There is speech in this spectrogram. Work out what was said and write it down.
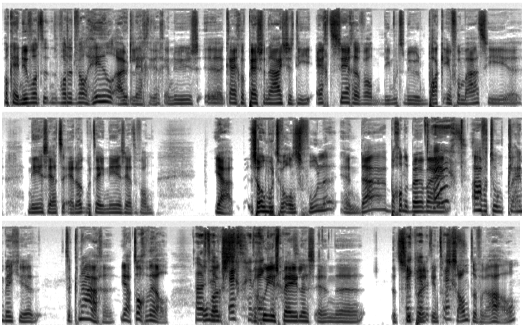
Oké, nu wordt het, wordt het wel heel uitleggerig. En nu is, eh, krijgen we personages die echt zeggen van. Die moeten nu een bak informatie eh, neerzetten. En ook meteen neerzetten van. Ja, zo moeten we ons voelen. En daar begon het bij mij af en toe een klein beetje te knagen. Ja, toch wel. Oh, Ondanks ik echt geen de goede spelers en het super interessante verhaal.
